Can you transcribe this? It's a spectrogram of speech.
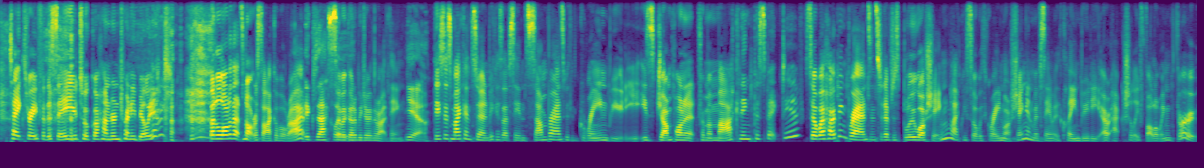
take three for the sea, you took 120 billion, but a lot of that's not recyclable, right? Exactly. So we've got to be doing the right thing. yeah This is my concern because I've seen some brands with green beauty is jump on it from a marketing perspective. So we're hoping brands instead of just blue washing, like we saw with greenwashing and we've seen with clean beauty, are actually following through.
